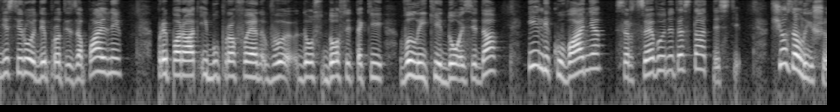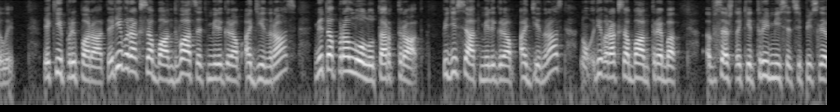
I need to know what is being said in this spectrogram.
нестероїдний протизапальний препарат ібупрофен в дос- досить такій великій дозі, да? І лікування серцевої недостатності. Що залишили? Які препарати? Рівероксабан 20 мг один раз, метапрололу тартрат 50 мг один раз. Ну, рівероксабан треба все ж таки 3 місяці після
